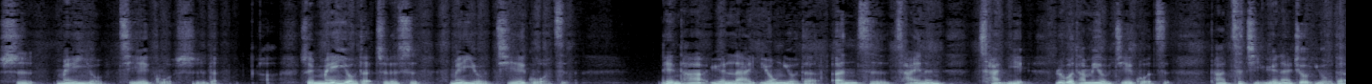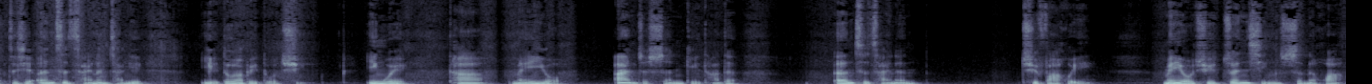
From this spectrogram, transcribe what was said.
是没有结果时的啊，所以没有的指的是没有结果子，连他原来拥有的恩赐、才能、产业，如果他没有结果子，他自己原来就有的这些恩赐、才能、产业，也都要被夺去。因为他没有按着神给他的恩赐才能去发挥，没有去遵行神的话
